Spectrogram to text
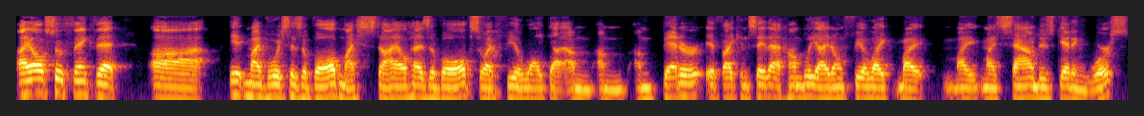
I also think that uh, it my voice has evolved, my style has evolved, so I feel like I'm I'm I'm better if I can say that humbly. I don't feel like my my my sound is getting worse.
